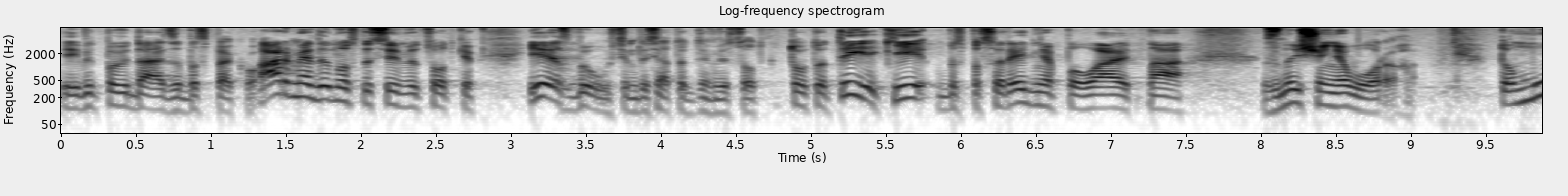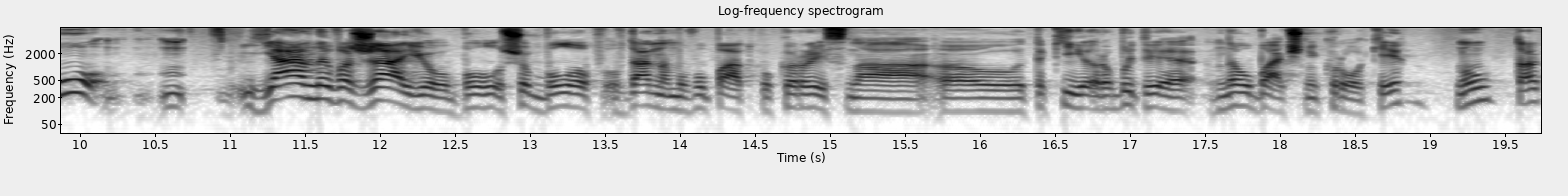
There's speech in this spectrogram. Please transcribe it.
і відповідають за безпеку. Армія 97% і СБУ 71%. Тобто ті, які безпосередньо впливають на знищення ворога. Тому я не вважаю, щоб було б в даному випадку корисно е, такі робити необачні кроки. Ну так.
